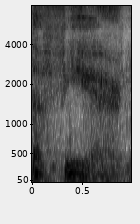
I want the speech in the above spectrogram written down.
The fear.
